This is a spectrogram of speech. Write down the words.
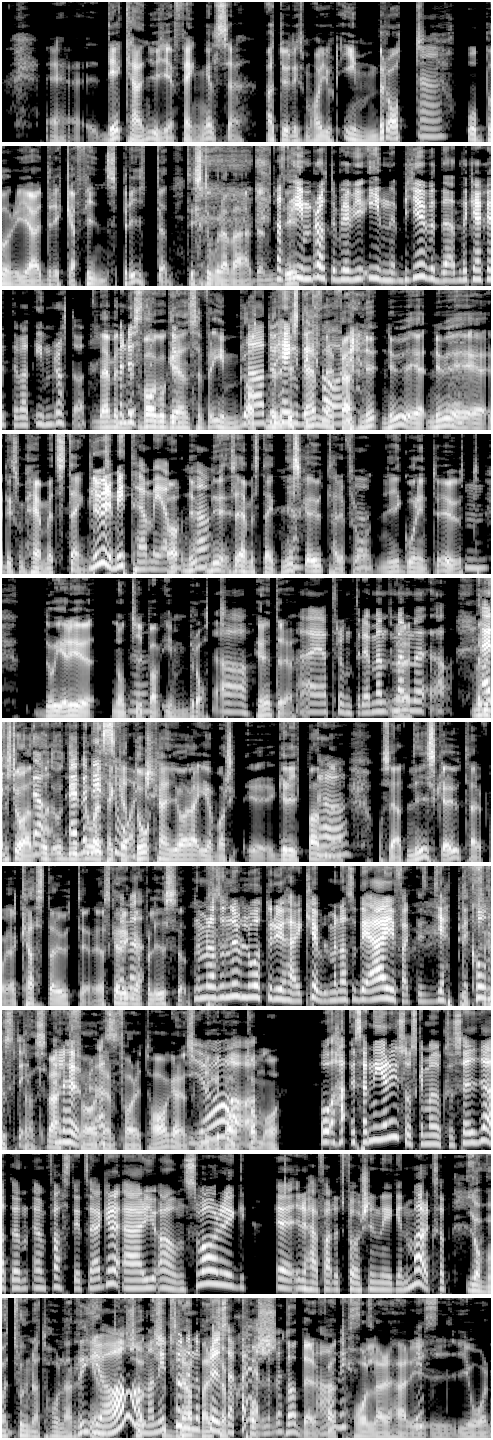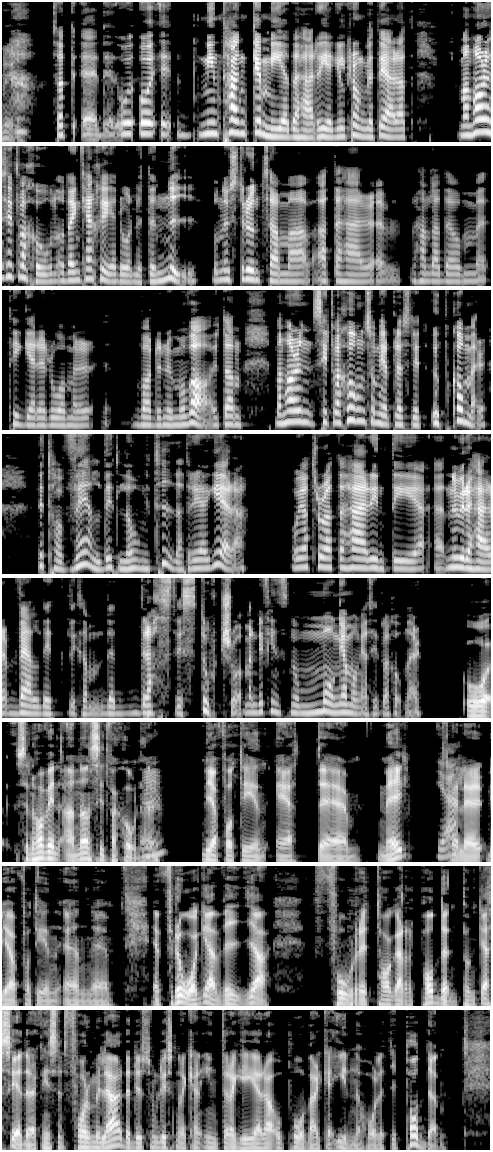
eh, det kan ju ge fängelse. Att du liksom har gjort inbrott och börjar dricka finspriten till stora världen. Fast det, inbrott, du blev ju inbjuden. Det kanske inte var ett inbrott då. nej men, men du- var går gränsen för inbrott? Ja, du när du bestämmer kvar. för att nu, nu, är, nu är liksom hemmet stängt. Nu är det mitt hem igen. Ja, nu, Ja. nu är ämnet stängt, ni ska ut härifrån, ni går inte ut, Mm. då är det ju någon typ Ja. av inbrott. Ja. Är det inte det? Nej, jag tror inte det. Men, men ja. Men du Nej, förstår, att, ja, och, och det är men då det jag är tänker att då svårt. kan jag göra envars eh, gripande Ja. och säga att ni ska ut härifrån, jag kastar ut er, jag ska Nej, ringa men- polisen. Nej, men alltså nu låter det ju här kul, men alltså det är ju faktiskt Det är jättekonstigt. fruktansvärt för den Alltså, företagaren som Ja. ligger bakom och och sen är det ju så, ska man också säga, att en, en fastighetsägare är ju ansvarig eh, i det här fallet för sin egen mark. Så att, jag var tvungen att hålla rent. Ja, så, man är så tvungen att pröjsa själv. kostnader Ja, för att visst. hålla det här i, i, i ordning. så att, eh, och, och, eh, min tanke med det här regelkrånglet är att man har en situation och den kanske är då lite ny. Och nu strunt samma att det här handlade om tiggare, romer, vad det nu må vara. Utan man har en situation som helt plötsligt uppkommer. Det tar väldigt lång tid att reagera. Och jag tror att det här inte är, eh, nu är det här väldigt liksom, det drastiskt stort så, men det finns nog många, många situationer. Och sen har vi en annan situation här. Mm. Vi har fått in ett eh, mail, Ja. eller vi har fått in en, eh, en fråga via företagarpodden.se där det finns ett formulär där du som lyssnare kan interagera och påverka innehållet i podden.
